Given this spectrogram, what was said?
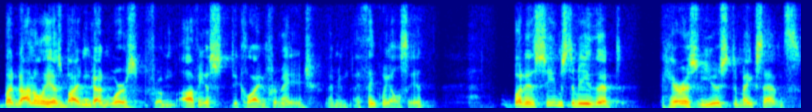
But not only has Biden gotten worse from obvious decline from age, I mean, I think we all see it, but it seems to me that Harris used to make sense.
